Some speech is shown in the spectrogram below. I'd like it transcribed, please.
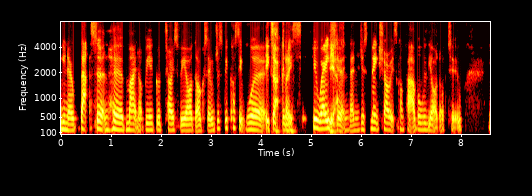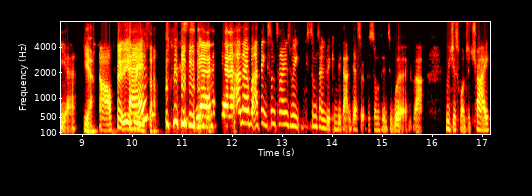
you know that certain herb might not be a good choice for your dog. So just because it works Exactly. this situation, then just make sure it's compatible with your dog too. Yeah. Yeah. Oh, Totally agree with that. yeah, yeah, I know, but I think sometimes we sometimes we can be that desperate for something to work that we just want to try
